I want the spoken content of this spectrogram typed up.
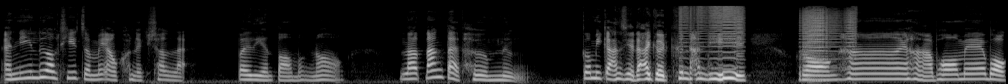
แอนนี่เลือกที่จะไม่เอา connection แหละ ไปเรียนต่อเมืองนอก แล้วตั้งแต่เทอมหนึ่ง ก็มีการเสียดายเกิดขึ้นทันที ร้องไห้ หาพ่อแม่บอก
